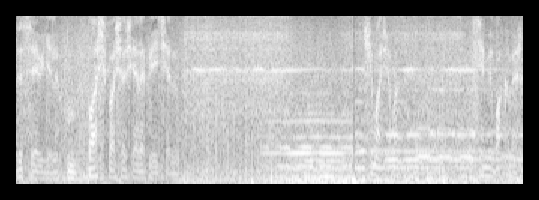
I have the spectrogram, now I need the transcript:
Hadi sevgilim, baş başa şerefe içelim. Kim acaba? Sen bir bakıver.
